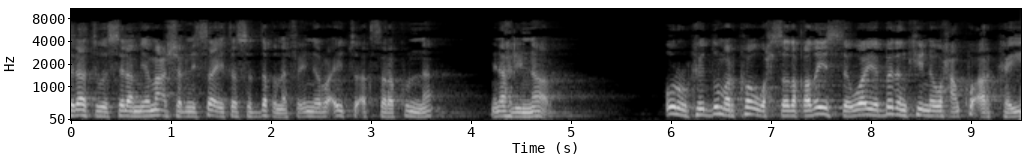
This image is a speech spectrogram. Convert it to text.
salaatu wasalaam yaa macshar nisaa'i tasaddaqna fa innii ra'aytu aksara kunna min ahli innaar ururkii dumarkoo wax sadaqadaysta waayo badankiinna waxaan ku arkay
